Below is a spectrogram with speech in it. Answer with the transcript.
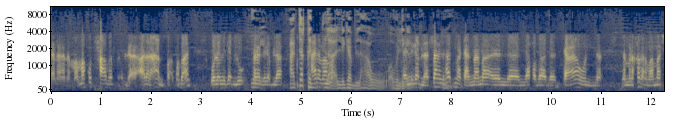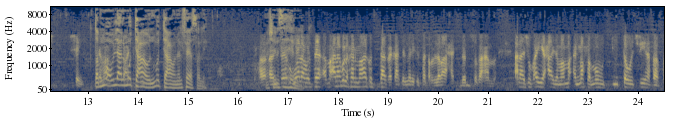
أنا أنا ما- ما كنت حاضر على العام طبعا ولا اللي قبله السنة اللي قبلها أعتقد أنا ما- لا اللي قبلها أو أو اللي اللي قبل. قبلها السنة اللي فاتت ما كان ما, ما اللي أخذ التعاون لما اخذنا ما ما شفت شيء. طب مو لا لا مو التعاون مو التعاون الفيصلي. عشان الف- نسهل. ولا. أنا أقول لك أنا ما كنت أتابع كأس الملك الفترة اللي راحت بصفة عامة. أنا أشوف أي حاجة ما النصر مو متوج فيها ف, ف...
